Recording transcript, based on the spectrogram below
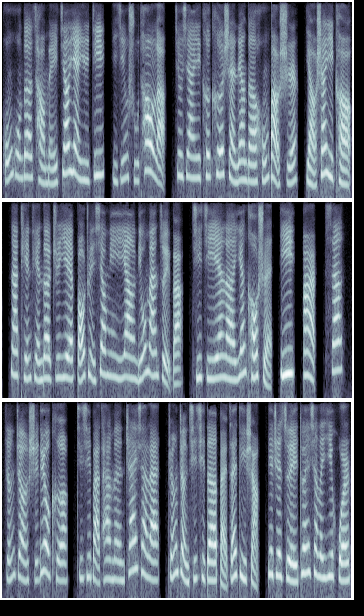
红红的草莓娇艳欲滴，已经熟透了，就像一颗颗闪亮的红宝石。咬上一口。那甜甜的汁液，保准像蜜一样流满嘴巴。吉吉咽了咽口水，一、二、三，整整十六颗。吉吉把它们摘下来，整整齐齐的摆在地上，咧着嘴端详了一会儿。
